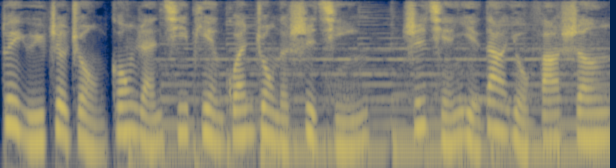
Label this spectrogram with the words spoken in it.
对于这种公然欺骗观众的事情，之前也大有发生。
